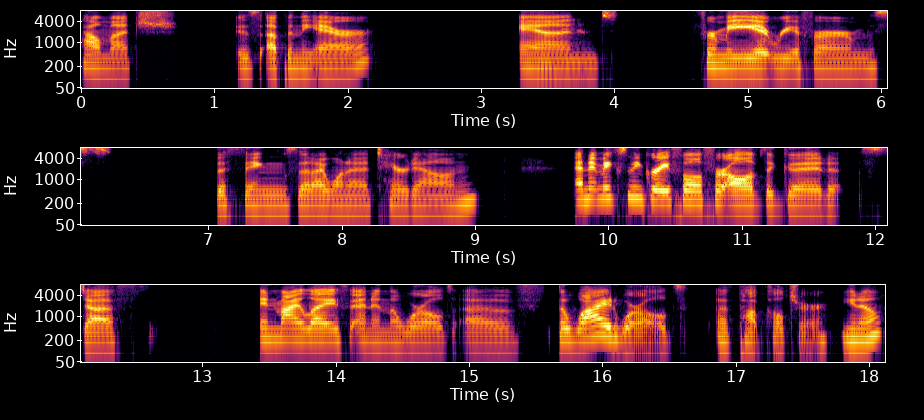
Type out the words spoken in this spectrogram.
how much is up in the air and for me it reaffirms the things that i want to tear down and it makes me grateful for all of the good stuff in my life and in the world of the wide world of pop culture you know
